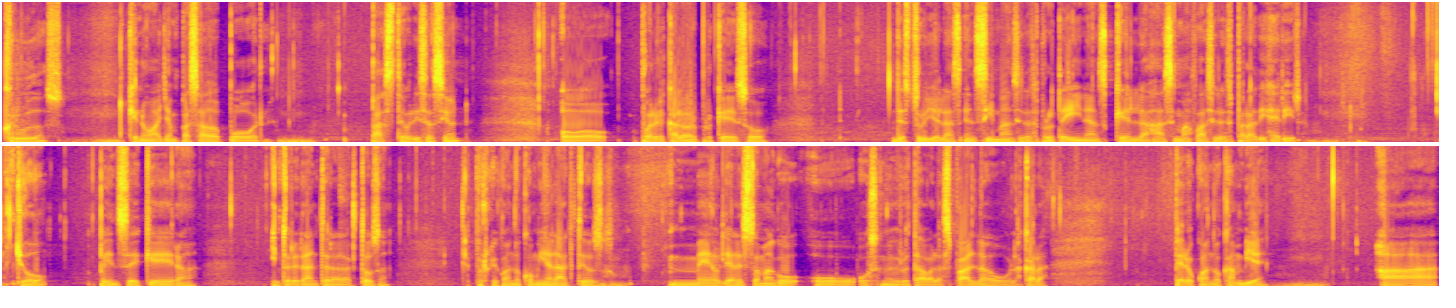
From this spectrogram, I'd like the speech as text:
crudos, que no hayan pasado por pasteurización o por el calor, porque eso destruye las enzimas y las proteínas que las hace más fáciles para digerir. Yo pensé que era intolerante a la lactosa, porque cuando comía lácteos me dolía el estómago o, se me brotaba la espalda o la cara. Pero cuando cambié a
